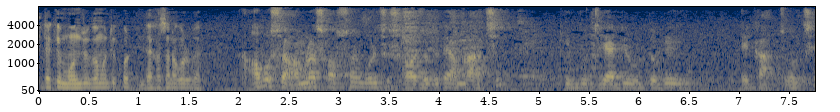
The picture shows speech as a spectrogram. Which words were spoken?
এটা কি মন্দির কমিটি দেখাশোনা করবে? অবশ্যই আমরা সবসময় বলেছি সহযোগিতায় আমরা আছি কিন্তু টিআরডির উদ্যোগেই এই কাজ চলছে।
